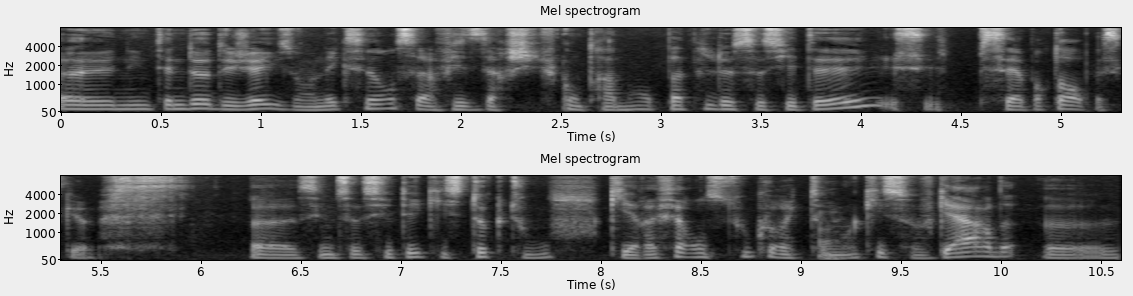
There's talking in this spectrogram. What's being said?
Nintendo, déjà, ils ont un excellent service d'archives, contrairement à pas mal de sociétés. C'est important parce que euh, c'est une société qui stocke tout, qui référence tout correctement, qui sauvegarde. Euh,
